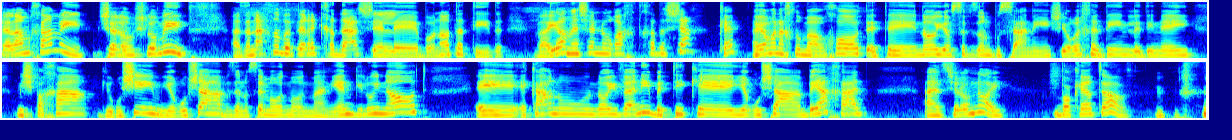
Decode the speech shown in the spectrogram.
שלום חמי. שלום שלומית. אז אנחנו בפרק חדש של אה, בונות עתיד, והיום יש לנו אורחת חדשה. כן, היום אנחנו מארחות את אה, נוי יוסף זון בוסני, שהיא עורכת דין לדיני משפחה, גירושים, ירושה, וזה נושא מאוד מאוד מעניין. גילוי נאות, אה, הכרנו נוי ואני בתיק אה, ירושה ביחד, אז שלום נוי. בוקר טוב.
